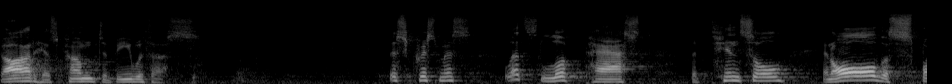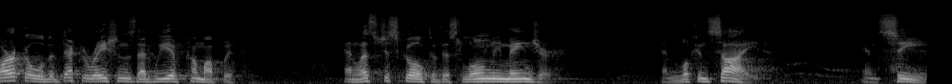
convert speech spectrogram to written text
God has come to be with us this Christmas, let's look past the tinsel and all the sparkle of the decorations that we have come up with. And let's just go to this lonely manger and look inside and see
